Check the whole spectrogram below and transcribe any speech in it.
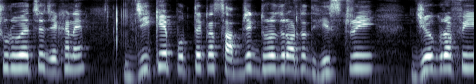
শুরু হয়েছে, যেখানে জিকে প্রত্যেকটা সাবজেক্ট ধরে ধরে, অর্থাৎ history geography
